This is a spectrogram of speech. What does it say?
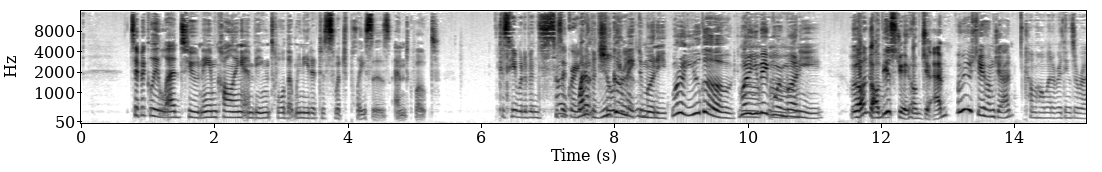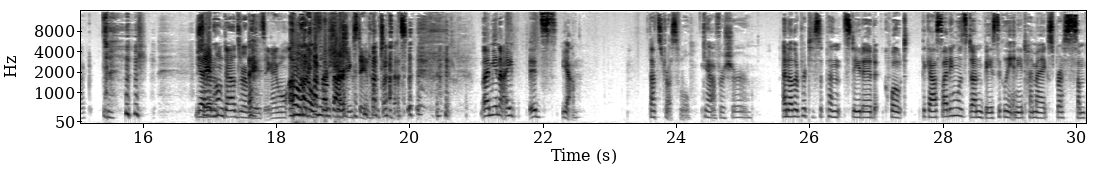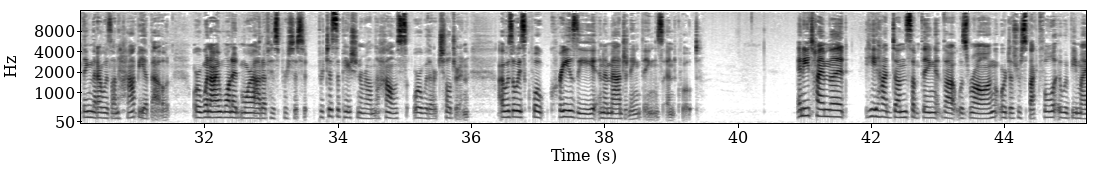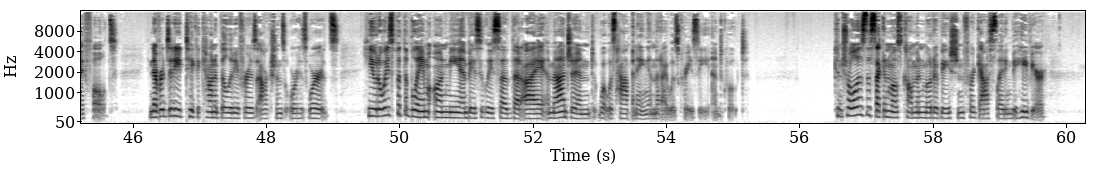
Typically led to name calling and being told that we needed to switch places. End quote. Because he would have been so Like, great why with don't the you children. go make the money? Why don't you go? Why don't you make more mm-hmm. money? Well, I'll be a stay-at-home dad. I'll be a stay-at-home dad. Come home and everything's a wreck. Yeah, stay-at-home dads are amazing. I won't. Oh, I'm Oh, not, no, I'm for not sure. bashing stay-at-home dads. I mean, I it's yeah, that's stressful. yeah, for sure. Another participant stated, quote, the gaslighting was done basically anytime I expressed something that I was unhappy about, or when I wanted more out of his particip- participation around the house or with our children. I was always, quote, crazy and imagining things, end quote. Anytime that he had done something that was wrong or disrespectful, it would be my fault. Never did he take accountability for his actions or his words. He would always put the blame on me and basically said that I imagined what was happening and that I was crazy, end quote. Control is the second most common motivation for gaslighting behavior.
